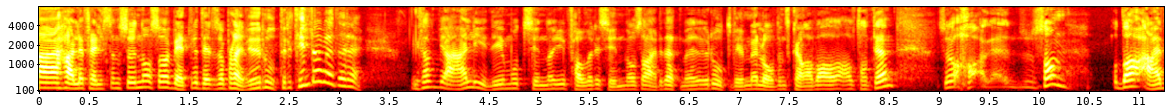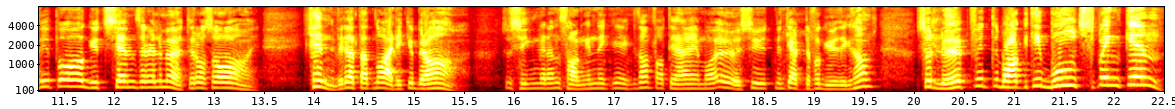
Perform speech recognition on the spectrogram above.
Er herlig frelst en stund, og så vet vi det, så pleier vi å rote det til. da, vet dere. Vi er lydige mot synd, og vi faller i synd. Og så er det dette med roter vi med lovens krav og alt sånt igjen. Så, sånn. Og da er vi på gudstjenester eller møter, og så kjenner vi dette at nå er det ikke bra. Så synger vi den sangen at jeg må øse ut mitt hjerte for Gud. Så løper vi tilbake til botsbenken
